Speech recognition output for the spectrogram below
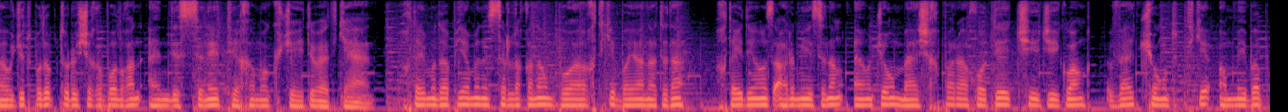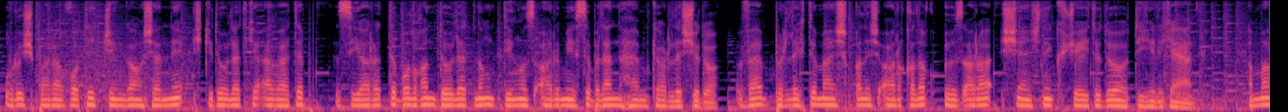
mavjud bo'lib turishiga bo'lgan andisini texmo kuchaytirayotgan xitoy mudofaa ministrligining bu vaqtdagi bayonotida xitoy dengiz armiyasining eng cho'ng mashq paraxoti chijiguang va cho'ng tipdagi ommabop urush paraxoti jingangshanni ikki davlatga avatib ziyoratda bo'lgan davlatning dengiz armiyasi bilan hamkorlashidi va birlikda mashq qilish orqali o'zaro ishonchni kuchaytirdi deyilgan. Ammo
